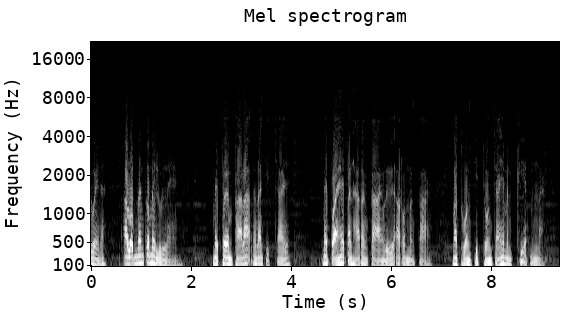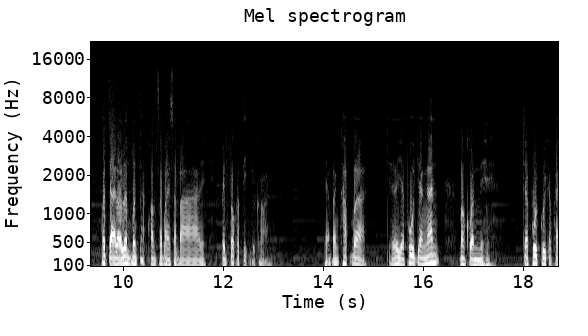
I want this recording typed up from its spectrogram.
ด้วยนะ อารมณ์นั้นก็ไม่รุนแรง ไม่เพิ่มภาระทางด้านจิตใจ ไม่ปล่อยให้ปัญหาต่างๆ หรืออารมณ์ต่างๆ มาทวงจิตทวงใจให้มันเครียดมันหนัก เพราะใจเราเริ่มต้นจากความสบายๆเป็นปกติอยู่ก่อน อย่าบังคับว่าเอออย่าพูดอย่างนั้นบางคนเนี่ยจะพูดคุยกับใคร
